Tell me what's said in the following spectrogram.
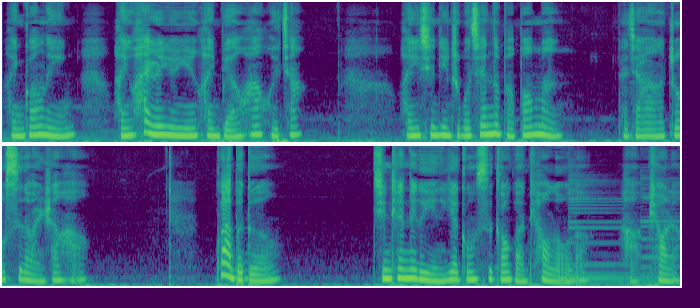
欢迎光临，欢迎害人云云，欢迎彼岸花回家，欢迎新进直播间的宝宝们，大家周四的晚上好。怪不得今天那个影业公司高管跳楼了，好漂亮。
